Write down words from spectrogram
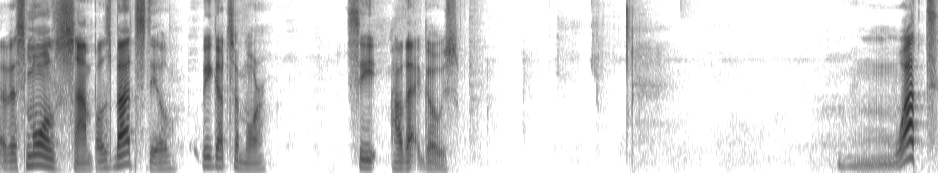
Uh, the small samples, but still, we got some more. See how that goes. What?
